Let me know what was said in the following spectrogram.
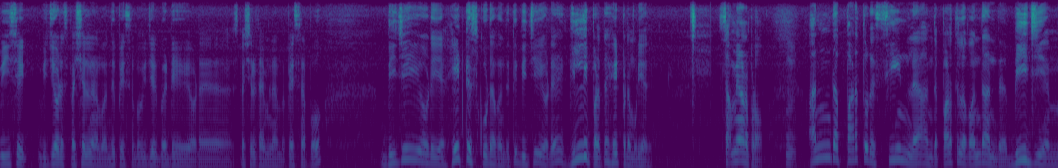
we said விஜயோட ஸ்பெஷல் நம்ம வந்து பேசினப்போ விஜய் பர்த்டேயோட ஸ்பெஷல் டைம்ல நம்ம பேசினப்போ விஜயோடைய ஹேட்டர்ஸ் கூட வந்துட்டு விஜயோட கில்லி படத்தை ஹேட் பண்ண முடியாது செமையான படம். அந்த படத்தோட சீன்ல அந்த படத்துல வந்து அந்த பிஜிஎம்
